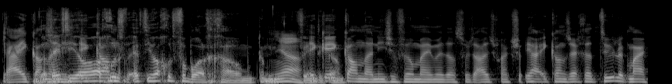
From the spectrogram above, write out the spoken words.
Ja, ik kan, dat heeft hij, wel ik kan, goed, heeft hij wel goed verborgen gehouden, moet ik dan, Ja. vind ik, ik, kan daar niet zoveel mee met dat soort uitspraken. Ja, ik kan zeggen, tuurlijk, maar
